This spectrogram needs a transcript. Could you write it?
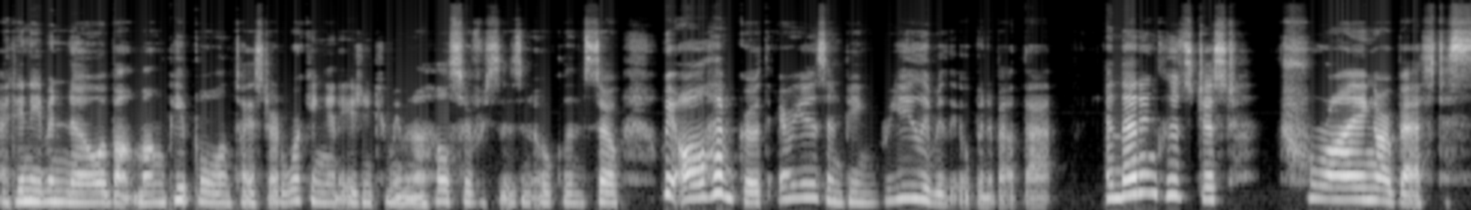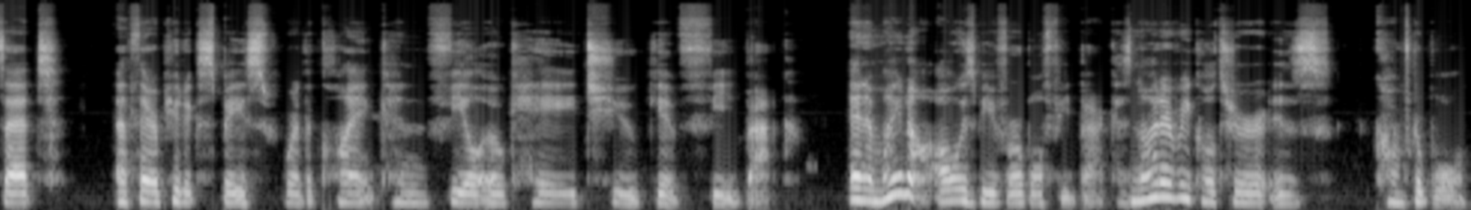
I didn't even know about Hmong people until I started working at Asian Community Health Services in Oakland. So we all have growth areas and being really, really open about that. And that includes just trying our best to set a therapeutic space where the client can feel okay to give feedback. And it might not always be verbal feedback because not every culture is comfortable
